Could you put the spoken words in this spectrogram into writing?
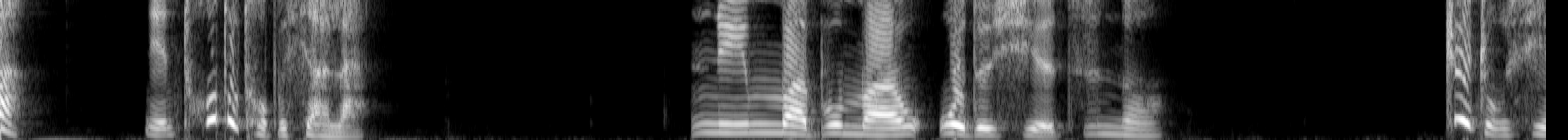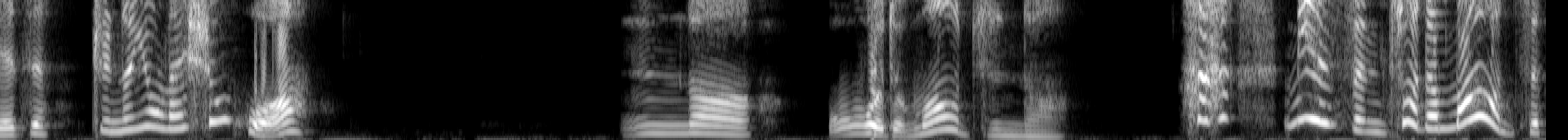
了，连脱都脱不下来。你买不买我的鞋子呢？这种鞋子只能用来生火。那我的帽子呢？哈哈，面粉做的帽子，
